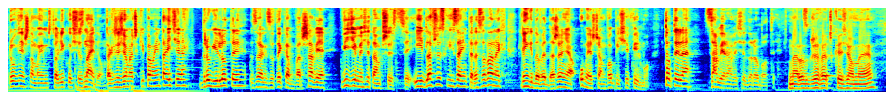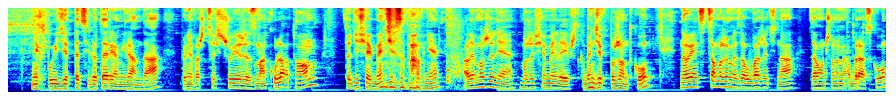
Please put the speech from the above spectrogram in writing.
również na moim stoliku się znajdą. Także ziomeczki, pamiętajcie, 2 luty, Zoegzotyka w Warszawie, widzimy się tam wszyscy. I dla wszystkich zainteresowanych link do wydarzenia umieszczam w opisie filmu. To tyle, zabieramy się do roboty. Na rozgrzeweczkę ziomy niech pójdzie Peciloteria Miranda, ponieważ coś czuję, że z makulatą to dzisiaj będzie zabawnie, ale może nie, może się mylę i wszystko będzie w porządku. No więc co możemy zauważyć na załączonym obrazku?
